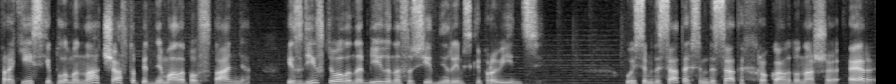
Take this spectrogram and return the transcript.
Фракійські племена часто піднімали повстання і здійснювали набіги на сусідні римські провінції. У 80-70-х роках до нашої ери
